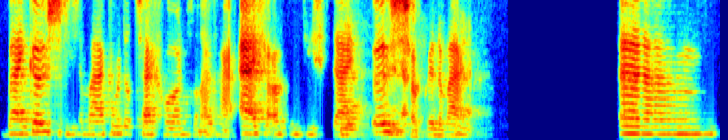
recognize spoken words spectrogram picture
bij keuzes die ze maakten, maar dat zij gewoon vanuit haar eigen authenticiteit keuzes zou kunnen maken. Um,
